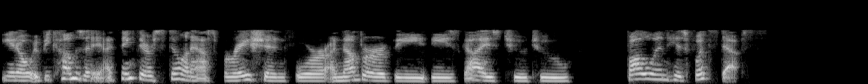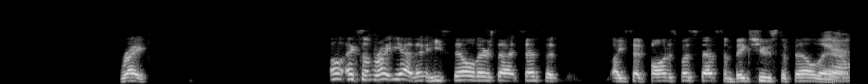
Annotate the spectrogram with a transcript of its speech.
you know, it becomes a, I think there's still an aspiration for a number of the, these guys to, to follow in his footsteps. Right. Oh, excellent. Right. Yeah. That he still, there's that sense that, like you said, following his footsteps, some big shoes to fill there. Yeah.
